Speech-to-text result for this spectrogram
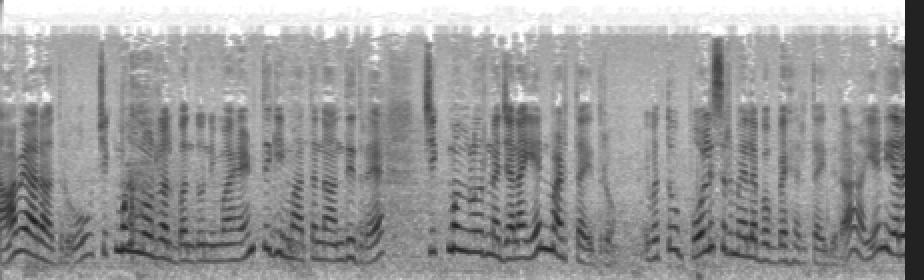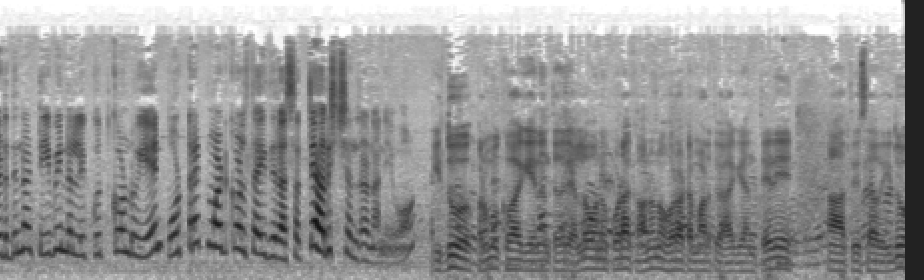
ನಾವ್ಯಾರಾದರೂ ಚಿಕ್ಕಮಂಗ್ಳೂರಲ್ಲಿ ಬಂದು ನಿಮ್ಮ ಹೆಂಡ್ತಿಗೆ ಈ ಮಾತನ್ನು ಅಂದಿದ್ರೆ ಚಿಕ್ಕಮಂಗ್ಳೂರಿನ ಜನ ಏನು ಮಾಡ್ತಾ ಇದ್ರು? ಇವತ್ತು ಪೊಲೀಸರ ಮೇಲೆ ಬೊಬ್ಬೆ ಹೇರ್ತಾ ಇದ್ದೀರಾ? ಏನು ಎರಡು ದಿನ ಟಿ ವಿನಲ್ಲಿ ಕುತ್ಕೊಂಡು ಏನು ಪೋರ್ಟ್ರೇಟ್ ಮಾಡ್ಕೊಳ್ತಾ ಇದ್ದೀರಾ ಸತ್ಯ ಹರಿಶ್ಚಂದ್ರನ ನೀವು? ಇದು ಪ್ರಮುಖವಾಗಿ ಏನಂತಂದ್ರೆ ಎಲ್ಲವನ್ನು ಕೂಡ ಕಾನೂನು ಹೋರಾಟ ಮಾಡ್ತೀವಿ ಹಾಗೆ ಅಂತೇಳಿ ತಿಳಿಸೋದು ಇದು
